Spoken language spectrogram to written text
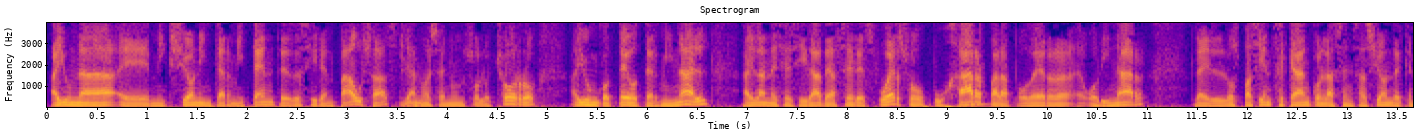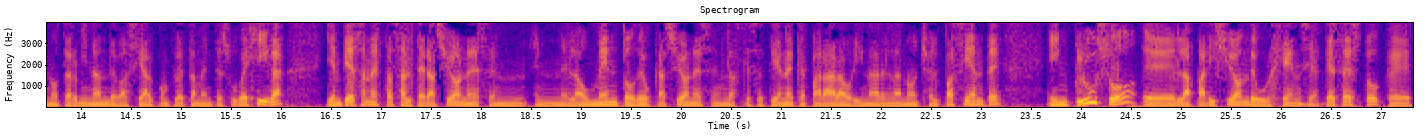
hay una eh, micción intermitente, es decir, en pausas, ya no es en un solo chorro, hay un goteo terminal, hay la necesidad de hacer esfuerzo o pujar para poder eh, orinar, los pacientes se quedan con la sensación de que no terminan de vaciar completamente su vejiga y empiezan estas alteraciones en, el aumento de ocasiones en las que se tiene que parar a orinar en la noche el paciente e incluso eh, la aparición de urgencia. ¿Qué es esto? Que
